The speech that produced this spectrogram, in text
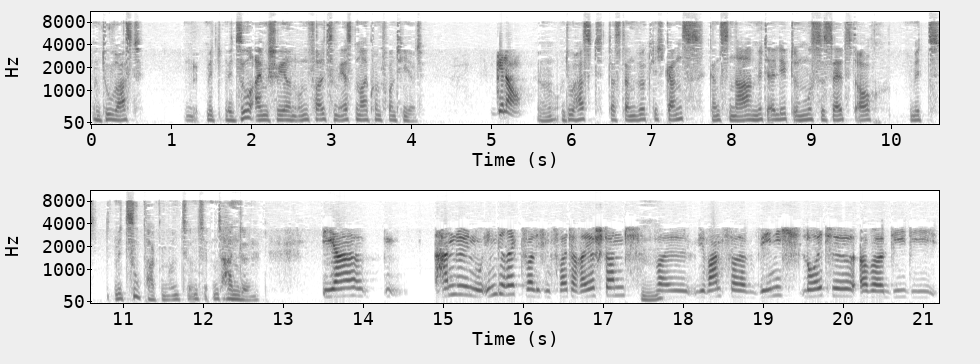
Und du warst mit, mit so einem schweren Unfall zum ersten Mal konfrontiert. genau. Ja, und du hast das dann wirklich ganz, ganz nah miterlebt und musstest selbst auch mit, mit zupacken und, und, und handeln. Ja, handeln nur indirekt, weil ich in zweiter Reihe stand, Mhm. weil wir waren zwar wenig Leute, aber die, die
